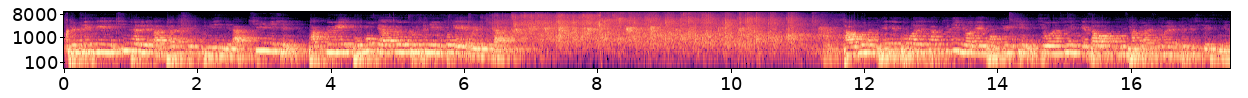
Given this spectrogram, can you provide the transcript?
글짓기 심사를 맡아주신 분이십니다. 시인이신 박규리 동국대학교 교수님 소개 올립니다. 다음은 세계통화대탑 추진위원회 법주이신 지원 스님께서 인사 말씀을 해주시겠습니다.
